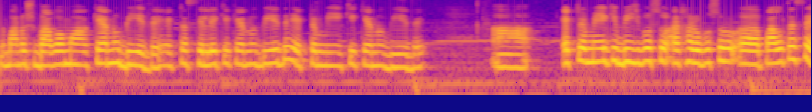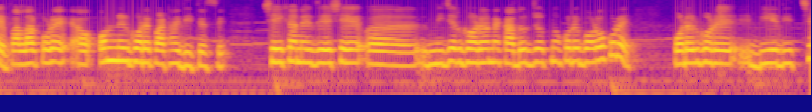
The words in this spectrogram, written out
মানুষ বাবা মা কেন বিয়ে দেয়? একটা ছেলেকে কেন বিয়ে দেয়? একটা মেয়েকে কেন বিয়ে দেয়? একটা মেয়েকে বিশ বছর, আঠারো বছর পালতেছে, পালার পরে অন্যের ঘরে পাঠায় দিতেছে। সেইখানে যে সে নিজের ঘরে অনেক আদর যত্ন করে, বড় করে, পরের ঘরে বিয়ে দিচ্ছে,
